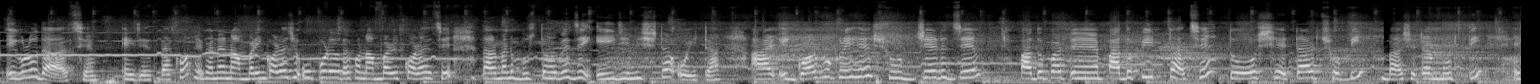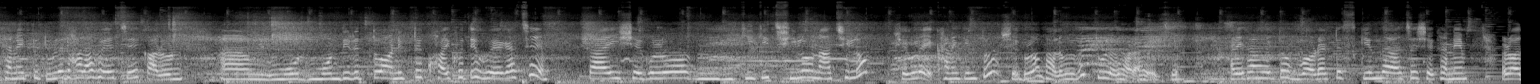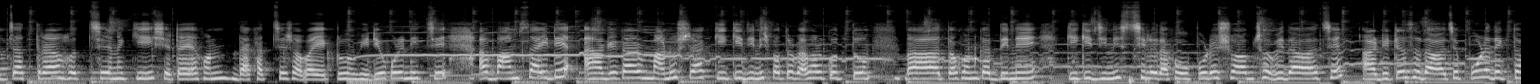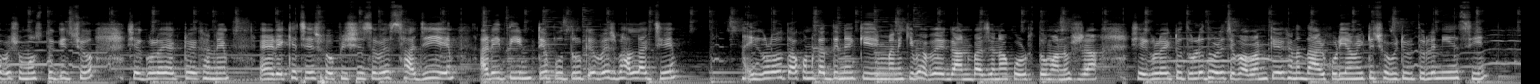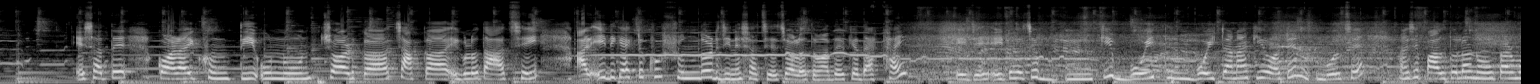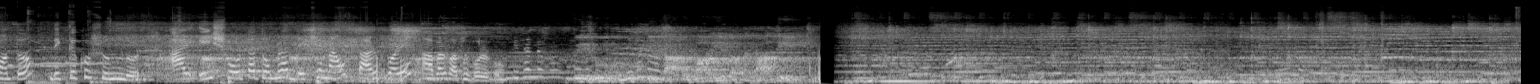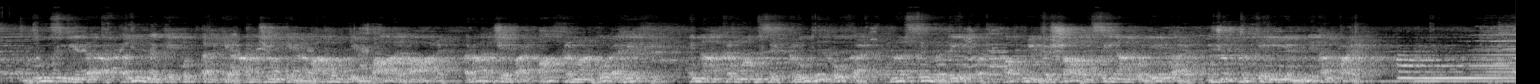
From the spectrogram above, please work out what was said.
এগুলো দেওয়া আছে। এই যে দেখো, এখানে নাম্বারিং করা আছে। উপরেও দেখো নাম্বার করা আছে। তার মানে বুঝতে হবে যে এই জিনিসটা ওইটা। আর এই গর্ভগৃহে সূর্যের যে পাদপাট পাদপীঠটা আছে, তো সেটার ছবি বা সেটার মূর্তি এখানে একটু তুলে ধরা হয়েছে। কারণ মূর- মন্দিরের তো অনেকটা ক্ষয়ক্ষতি হয়ে গেছে। তাই সেগুলো কি কি ছিল না ছিল, সেগুলো এখানে কিন্তু সেগুলো ভালোভাবে তুলে ধরা হয়েছে। আর এখানে একটা বড় একটা স্ক্রিন দেওয়া আছে, সেখানে রথযাত্রা হচ্ছে নাকি সেটাই এখন দেখাচ্ছে, সবাই একটু ভিডিও করে নিচ্ছে। আর বাম সাইডে আগেকার মানুষরা কি কি জিনিসপত্র ব্যবহার করতো, বা তখনকার দিনে কি কি জিনিস ছিল, দেখো উপরে সব ছবি দেওয়া আছে, আর ডিটেলসে দেওয়া আছে, পড়ে দেখতে হবে সমস্ত কিছু। সেগুলো একটু এখানে রেখেছে শোপিস হিসেবে সাজিয়ে, আর এই তিনটে পুতুলকে বেশ ভালো লাগছে। এগুলো তখনকার দিনে কি মানে কীভাবে গান বাজনা করতো মানুষরা, সেগুলো একটু তুলে ধরেছে। বাবানকে এখানে দাঁড় করিয়ে আমি একটু ছবি টবি তুলে নিয়েছি। এর সাথে কড়াই, খুন্তি, উনুন, চরকা, চাকা এগুলো তো আছেই। আর এইদিকে একটা খুব সুন্দর জিনিস আছে, চলো তোমাদেরকে দেখাই। এই যে, এইটা হচ্ছে কি বই বইটা না কি ওঠে বলছে মানে সে পালতোলা নৌকার মতো, দেখতে খুব সুন্দর। আর এই শোটা তোমরা দেখে নাও, তারপরে আবার কথা বলব। दूसरी तरफ़ कलिंग के उत्तर के राज्यों के नवाबों के बार बार राज्य पर आक्रमण हो रहे थे। इन आक्रमणों से क्रोधित होकर नरसिंह नरसिंहदेव अपनी विशाल सेना को लेकर युद्ध के लिए निकल पड़े।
